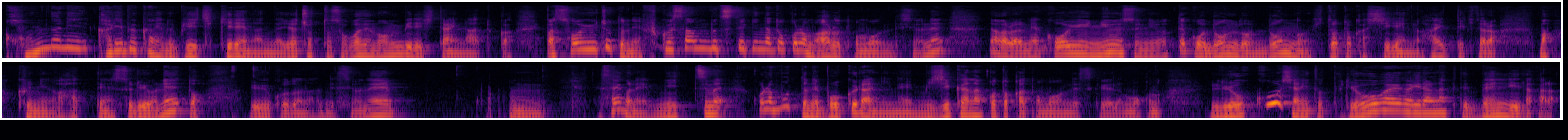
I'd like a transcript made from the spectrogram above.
こんなにカリブ海のビーチ綺麗なんだいやちょっとそこでのんびりしたいなとかやっぱそういうちょっとね副産物的なところもあると思うんですよねだからねこういうニュースによってこうどんどんどんどん人とか資源が入ってきたら、まあ、国が発展するよねということなんですよね。うん最後ね3つ目これはもっとね僕らにね身近なことかと思うんですけれどもこの旅行者にとって両替がいらなくて便利だからっ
